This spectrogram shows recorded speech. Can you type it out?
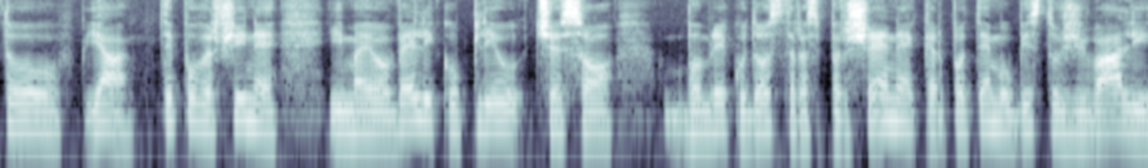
to, ja, te površine imajo veliko vpliv, če so, bom rekel, dosta razpršene, ker potem v bistvu živali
